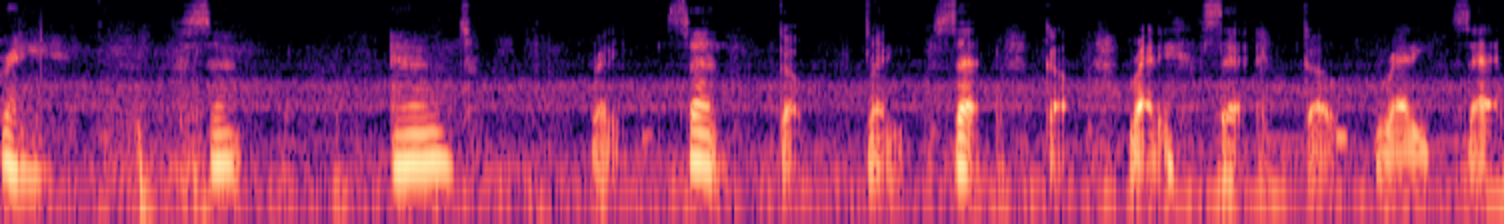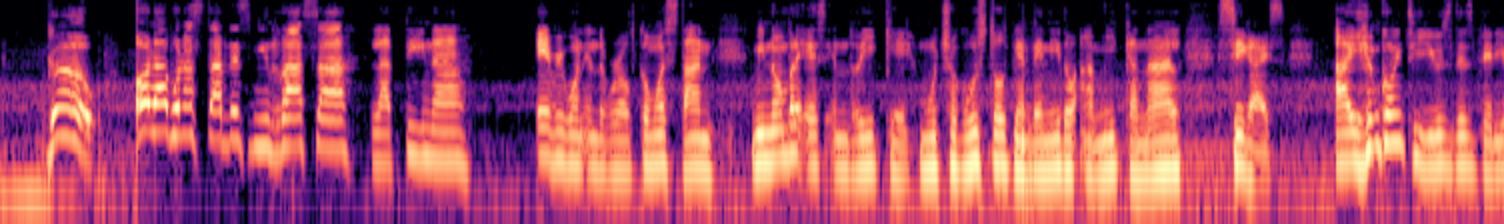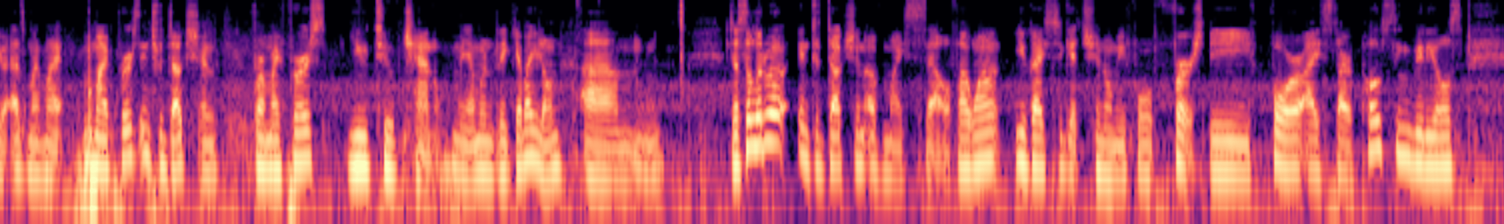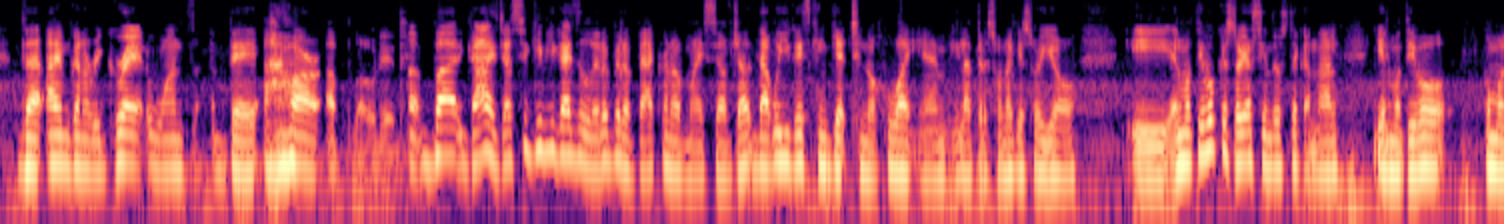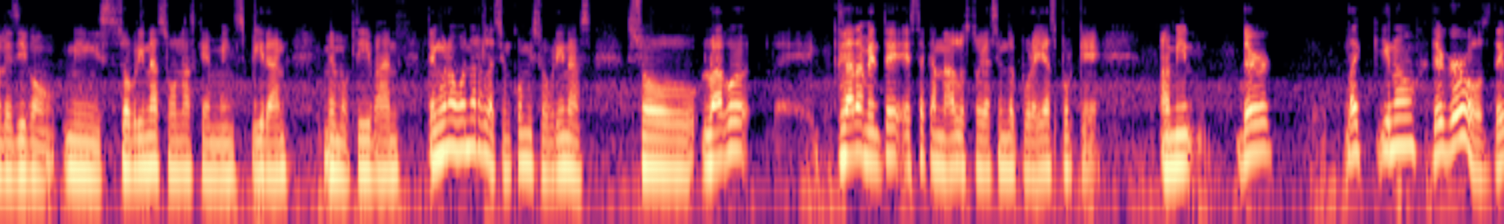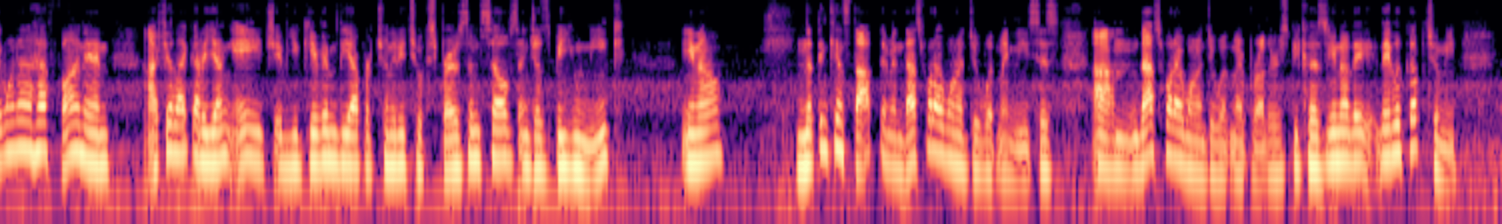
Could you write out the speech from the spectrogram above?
Ready, set, and ready, set, go. Ready, set, go. Ready, set, go. Ready, set, go. Hola, buenas tardes, mi raza latina. Everyone in the world, ¿cómo están? Mi nombre es Enrique. Mucho gusto, bienvenido a mi canal. See, guys, I am going to use this video as my, my, my first introduction for my first YouTube channel. Me llamo Enrique Bailon. Um, just a little introduction of myself. I want you guys to get to know me for first before I start posting videos that I'm gonna regret once they are uploaded. Uh, but guys, just to give you guys a little bit of background of myself, that way you guys can get to know who I am y la persona que soy yo. Y el motivo que estoy haciendo este canal y el motivo, como les digo, mis sobrinas son las que me inspiran, me motivan. Tengo una buena relación con mis sobrinas. So, lo hago, eh, claramente este canal lo estoy haciendo por ellas porque, I mean, they're like you know they're girls. They want to have fun and i feel like at a young age if you give them the opportunity to express themselves and just be unique you know nothing can stop them and that's what i want to do with my nieces. Um, that's what i want to do with my brothers because you know they they look up to me.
